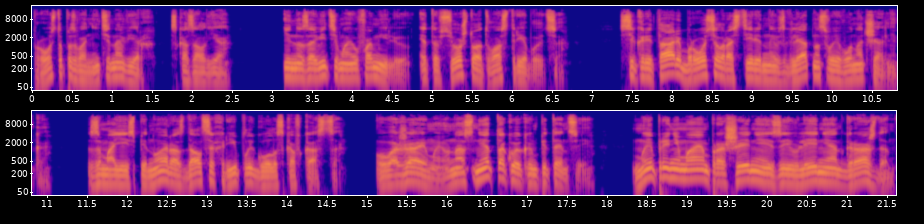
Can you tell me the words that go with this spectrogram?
Просто позвоните наверх, сказал я. И назовите мою фамилию. Это все, что от вас требуется. Секретарь бросил растерянный взгляд на своего начальника. За моей спиной раздался хриплый голос кавказца. «Уважаемый, у нас нет такой компетенции. Мы принимаем прошения и заявления от граждан,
